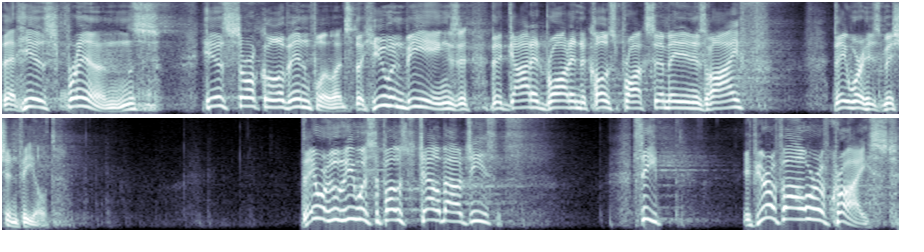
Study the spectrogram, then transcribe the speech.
that his friends, his circle of influence, the human beings that God had brought into close proximity in his life, they were his mission field. They were who he was supposed to tell about Jesus. See, if you're a follower of Christ,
